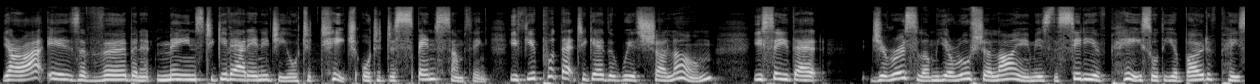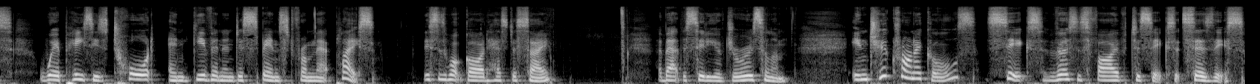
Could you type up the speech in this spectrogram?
Yara is a verb and it means to give out energy or to teach or to dispense something. If you put that together with shalom, you see that Jerusalem, Yerushalayim, is the city of peace or the abode of peace where peace is taught and given and dispensed from that place. This is what God has to say about the city of Jerusalem. In 2 Chronicles 6, verses 5 to 6, it says this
